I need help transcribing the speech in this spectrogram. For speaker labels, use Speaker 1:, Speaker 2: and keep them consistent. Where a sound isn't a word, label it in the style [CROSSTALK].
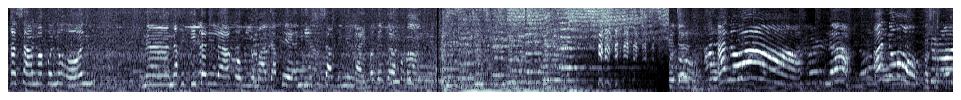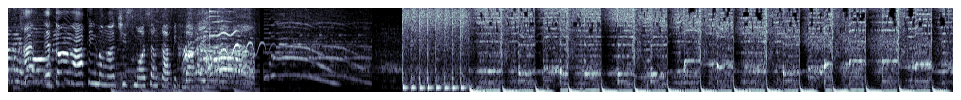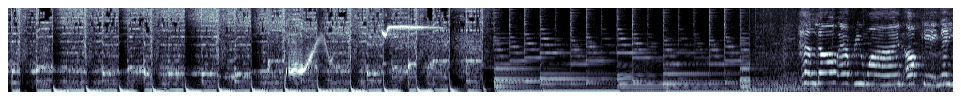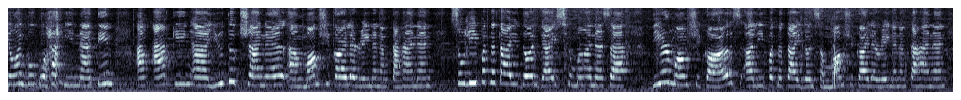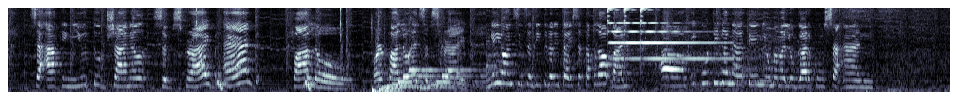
Speaker 1: kasama ko noon na nakikita nila akong lumalaki. Ano masasabi niyo, Nay? Maganda ako ng... Ano? Ano? Ah, ito ang aking mga chismosang kapitbahay ng araw. Natin ang aking ah, YouTube channel, ang Mom si Carla Reyna ng Tahanan. So lipat na tayo doon guys, yung mga nasa Dear Mom si Carls, ah, lipat na tayo doon sa Mom si Carla Reyna ng Tahanan sa aking YouTube channel. Subscribe and follow or follow and subscribe. Ngayon, since nandito na rin tayo sa Tacloban, um, ikutin na natin yung mga lugar kung saan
